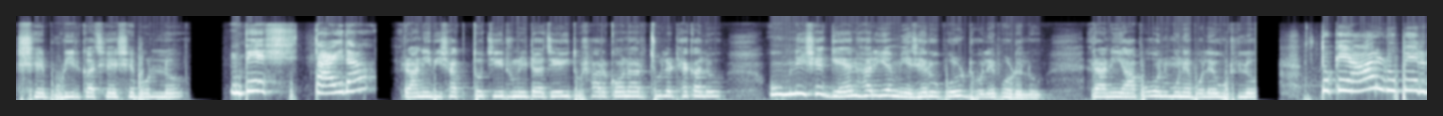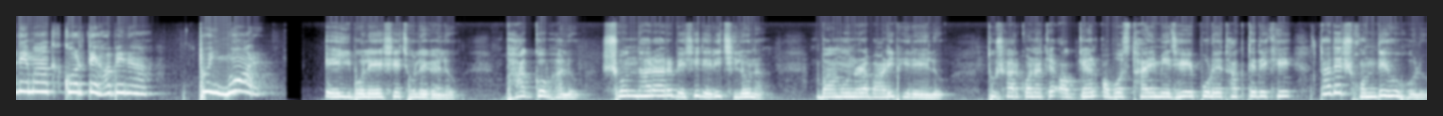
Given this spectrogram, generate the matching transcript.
সে বুড়ির কাছে এসে বলল বেশ তাই দাও রানী বিষাক্ত চিরুনিটা যেই তুষারকণার চুলে ঠেকালো অমনি সে জ্ঞান হারিয়ে মেঝের উপর ঢলে পড়ল। রানী আপন মনে বলে উঠল তোকে আর রূপের দিমাগ করতে হবে না তুই মর। এই বলে সে চলে গেল। ভাগ্য ভালো সন্ধ্যার আর বেশি দেরি ছিল না। বামনরা বাড়ি ফিরে এলো। তুষারকণাকে অজ্ঞান অবস্থায় মেঝে পড়ে থাকতে দেখে তাদের সন্দেহ হলো।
